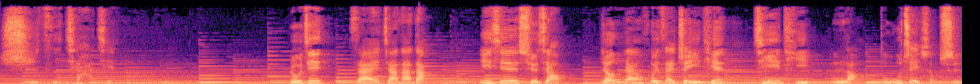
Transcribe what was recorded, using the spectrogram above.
十字架间。如今，在加拿大，一些学校仍然会在这一天集体朗读这首诗，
